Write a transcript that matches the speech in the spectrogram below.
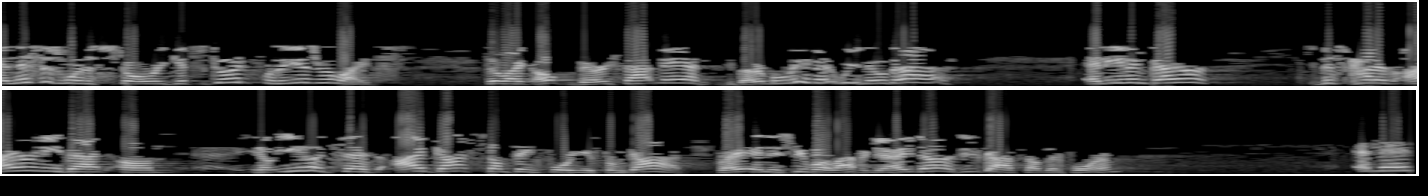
And this is where the story gets good for the Israelites. They're like, oh, very fat man. You better believe it. We know that. And even better, this kind of irony that, um, you know, Ehud says, I got something for you from God, right? And these people are laughing. Yeah, he does. He's got something for him. And then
